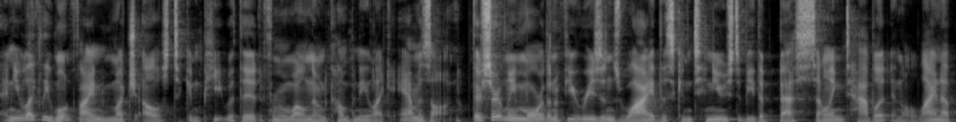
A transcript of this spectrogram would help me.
and you likely won't find much else to compete with it from a well-known company like Amazon. There's certainly more than a few reasons why this continues to be the best-selling tablet in the lineup.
